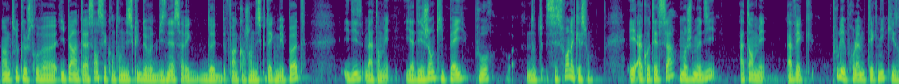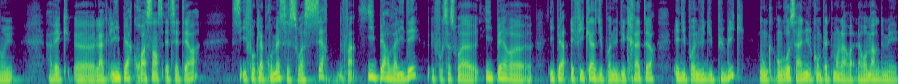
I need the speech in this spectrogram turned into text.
un- truc que je trouve euh, hyper intéressant, c'est quand on discute de votre business avec, enfin quand j'en discute avec mes potes, ils disent mais attends mais il y a des gens qui payent pour, donc c'est souvent la question. Et à côté de ça, moi je me dis attends mais avec tous les problèmes techniques qu'ils ont eu, avec euh, l'hyper croissance etc. Il faut que la promesse soit certes, enfin hyper validée. Il faut que ça soit euh, hyper euh, hyper efficace du point de vue du créateur et du point de vue du public. Donc en gros ça annule complètement la, remarque de mes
